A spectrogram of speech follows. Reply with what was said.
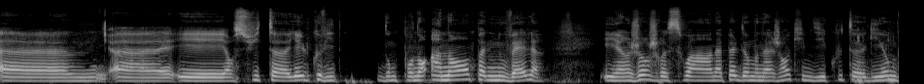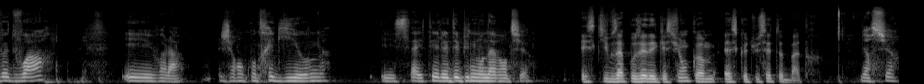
Euh, euh, et ensuite, euh, il y a eu le Covid. Donc pendant un an, pas de nouvelles. Et un jour, je reçois un appel de mon agent qui me dit Écoute, euh, Guillaume veut te voir. Et voilà, j'ai rencontré Guillaume. Et ça a été le début de mon aventure, Est-ce qu'il vous a posé des questions comme Est-ce que tu sais te battre? Bien sûr.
